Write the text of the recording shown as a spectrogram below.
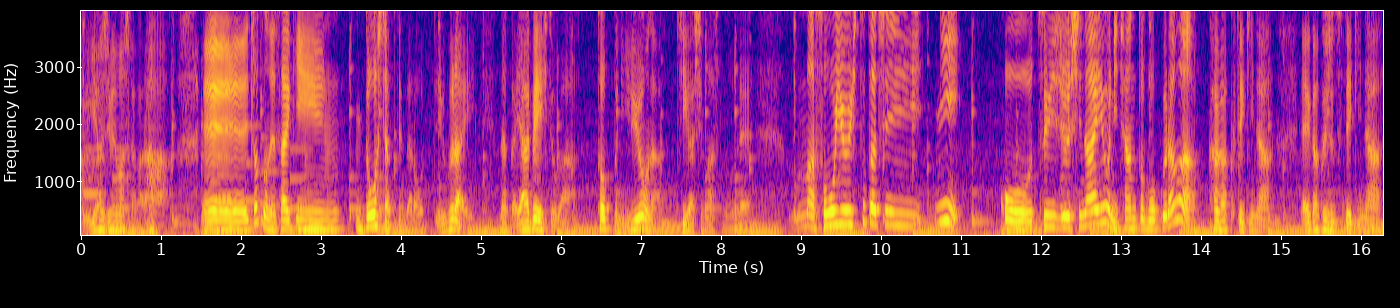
って言い始めましたから、えー、ちょっとね最近どうしちゃってんだろうっていうぐらいなんかやべえ人がトップにいるような気がしますのでまあ、そういう人たちにこう追従しないようにちゃんと僕らは科学的な、え学術的な、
